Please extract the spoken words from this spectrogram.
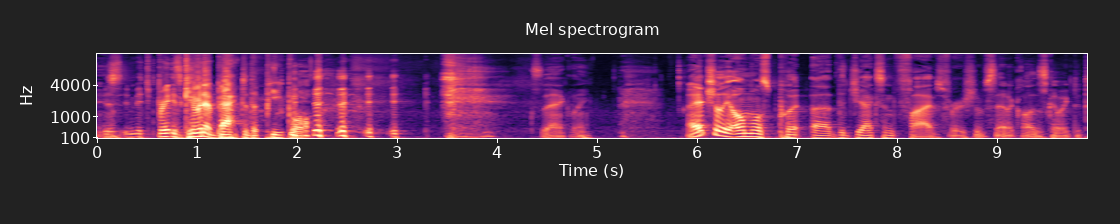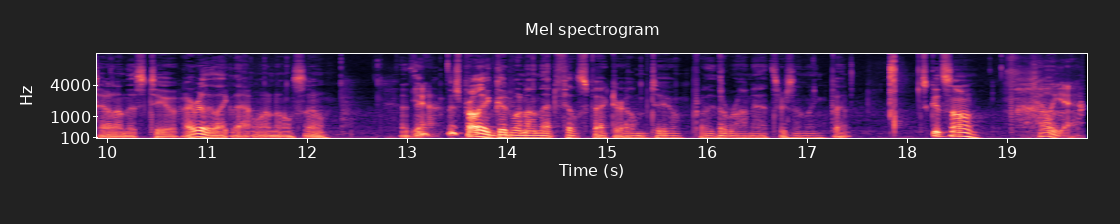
It's, it's, it's giving it back to the people. Exactly. I actually almost put uh, the Jackson Fives version of Santa Claus is Coming to Town on this too. I really like that one also. I think Yeah. there's probably a good one on that Phil Spector album too. Probably the Ronettes or something, but it's a good song. Hell yeah.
